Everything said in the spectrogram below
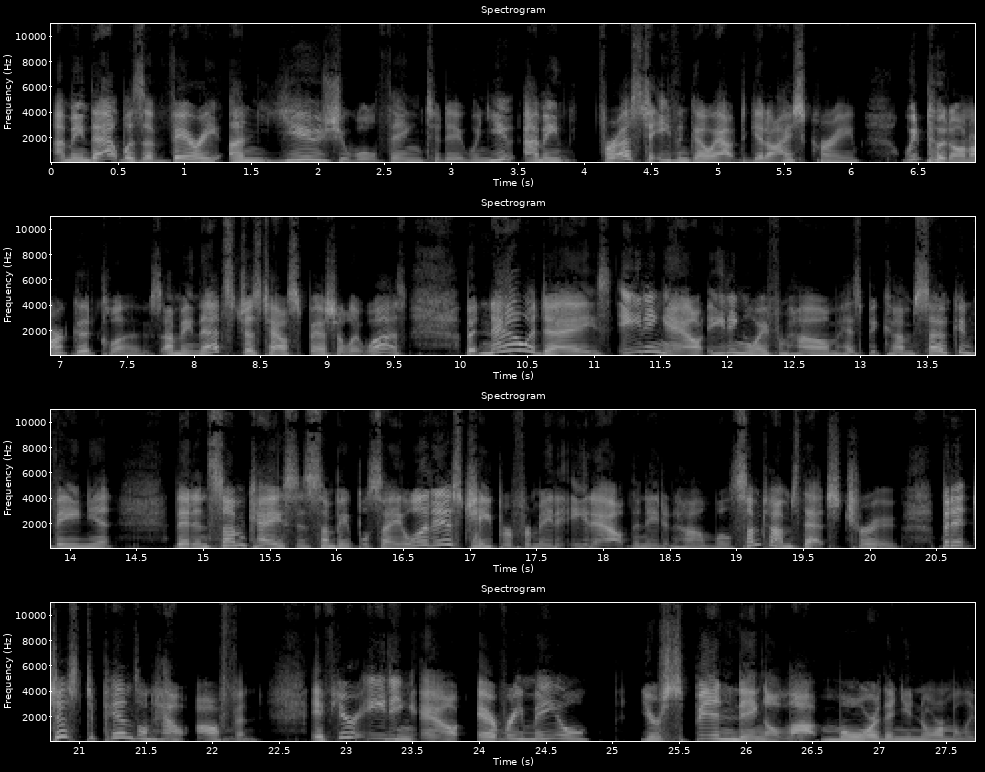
I mean, that was a very unusual thing to do. When you I mean, for us to even go out to get ice cream, we'd put on our good clothes. I mean, that's just how special it was. But nowadays, eating out, eating away from home has become so convenient that in some cases, some people say, well, it is cheaper for me to eat out than eat at home. Well, sometimes that's true, but it just depends on how often. If you're eating out every meal, you're spending a lot more than you normally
